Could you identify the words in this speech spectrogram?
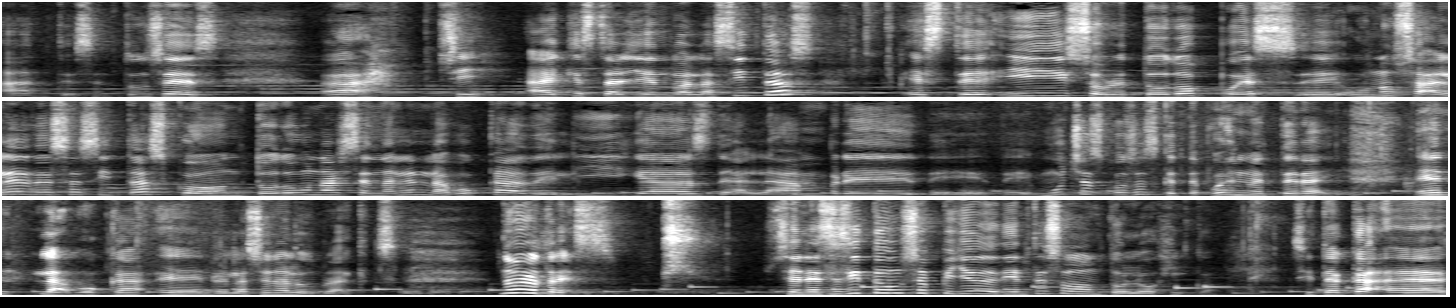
antes. Entonces, ah, sí, hay que estar yendo a las citas este, y sobre todo, pues eh, uno sale de esas citas con todo un arsenal en la boca de ligas, de alambre, de, de muchas cosas que te pueden meter ahí en la boca en relación a los brackets. Número 3. Se necesita un cepillo de dientes odontológico. Si, te eh,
